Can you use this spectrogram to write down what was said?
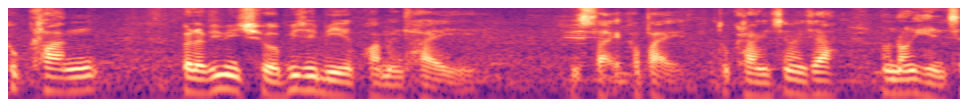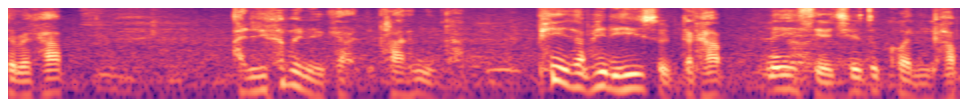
ทุกครั้งเวลาพี่มีโชว์พี่จะมีความเป็นไทยใส่เข้าไปทุกครั้งใช่ไหมจ๊ะน้องๆเห็นใช่ไหมครับ อันนี้เข้าไปในอีกครั้งหนึ่งครับ พี่ทำให้ดีที่สุดนะครับ ไม่ให้เสียชื่อทุกคนครับ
